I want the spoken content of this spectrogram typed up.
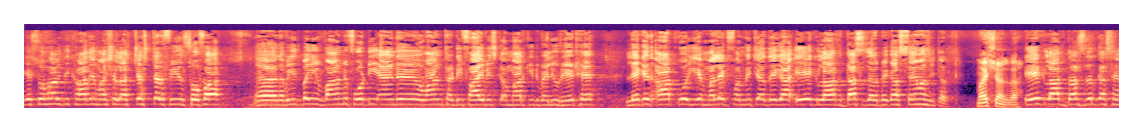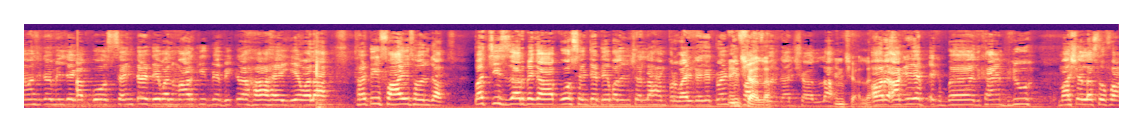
ये सोफा भी दिखा दे माशाल्लाह चेस्टर फील सोफा नवीद भाई 140 एंड 135 इसका मार्केट वैल्यू रेट है। लेकिन आपको ये मलिक फर्नीचर देगा एक लाख दस हज़ार रुपए का सेवन सीटर माशाल्लाह। एक लाख दस हज़ार का सेवन सीटर मिल जाएगा आपको। सेंटर टेबल मार्केट में बिक रहा है ये वाला थर्टी फाइव थाउज़ेंड का। पच्चीस हज़ार रुपए का आपको सेंटर टेबल इंशाल्लाह हम प्रोवाइड करेंगे। ट्वेंटी इंशाल्लाह। इंशाल्लाह। और आगे एक दिखाएँ ब्लू माशाल्लाह सोफा।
